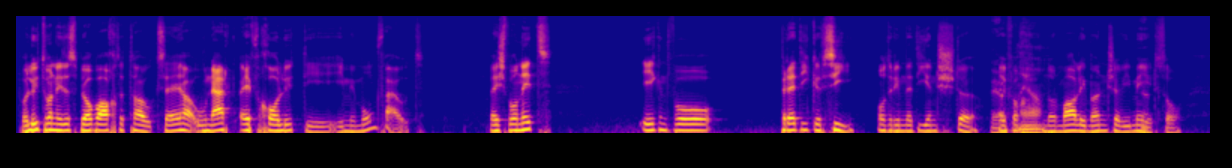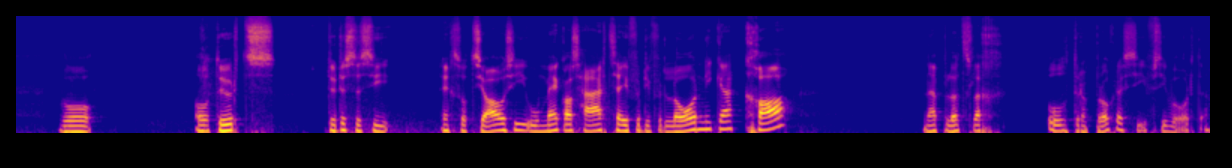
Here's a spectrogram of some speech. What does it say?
von Leuten, die ich das beobachtet habe und gesehen habe. Und dann einfach auch Leute in, in meinem Umfeld. Weißt du, die nicht irgendwo Prediger sind oder in einem Dienst stehen. Ja. Einfach Ja. normale Menschen wie mir. Ja. So, wo auch durch das, durch das, dass sie echt sozial sind und mega das Herz haben für die Verlorenen gehabt, dann plötzlich ultra progressiv sind worden.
